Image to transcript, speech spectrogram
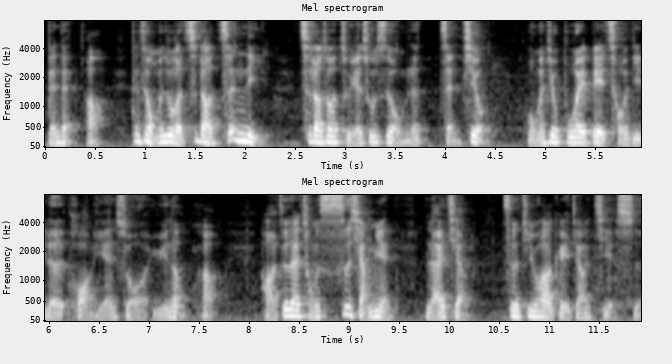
等等啊。但是我们如果知道真理，知道说主耶稣是我们的拯救，我们就不会被仇敌的谎言所愚弄啊。好，这在从思想面来讲，这句话可以这样解释。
